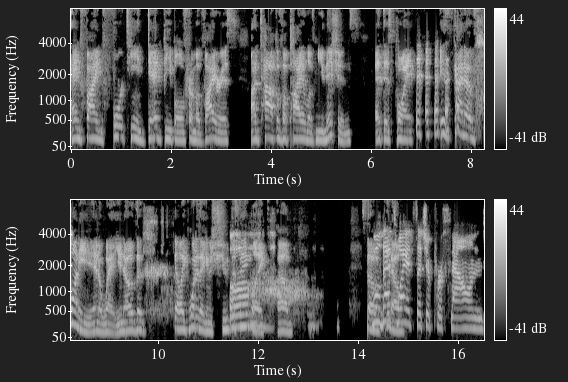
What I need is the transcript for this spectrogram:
and find 14 dead people from a virus on top of a pile of munitions at this point is kind of funny in a way, you know, the like, what are they going to shoot the thing? Oh. Like, um, so, well you that's know, why it's such a profound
